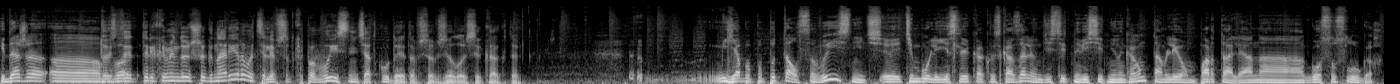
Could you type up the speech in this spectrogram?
И даже... Э, То есть в... ты, ты рекомендуешь игнорировать или все-таки выяснить, откуда это все взялось и как-то? Я бы попытался выяснить, э, тем более, если, как вы сказали, он действительно висит не на каком-то там левом портале, а на госуслугах.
